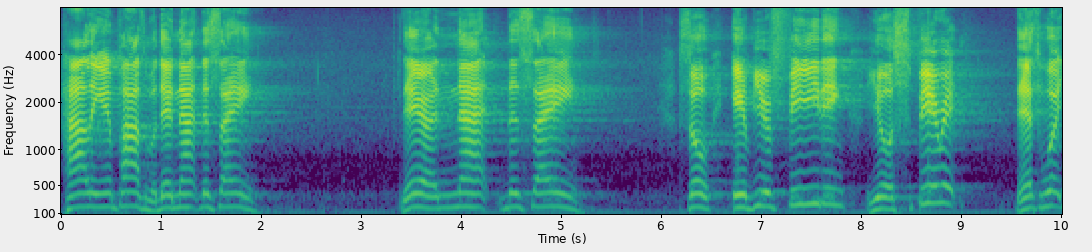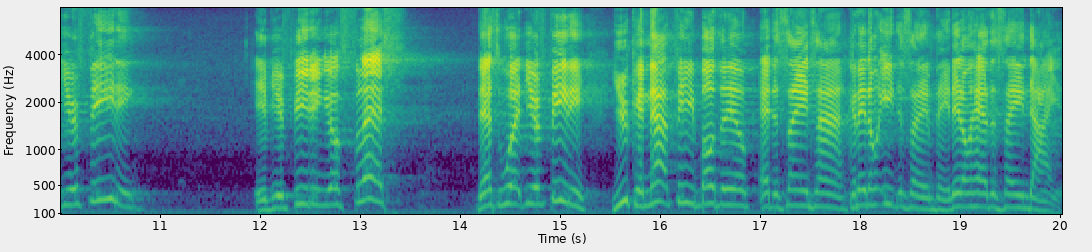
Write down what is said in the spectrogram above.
Highly impossible. They're not the same. They are not the same. So if you're feeding your spirit, that's what you're feeding. If you're feeding your flesh, that's what you're feeding. You cannot feed both of them at the same time because they don't eat the same thing. They don't have the same diet.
